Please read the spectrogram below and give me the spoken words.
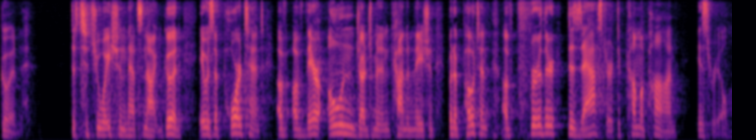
good. the situation that's not good. It was a portent of, of their own judgment and condemnation, but a potent of further disaster to come upon Israel.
